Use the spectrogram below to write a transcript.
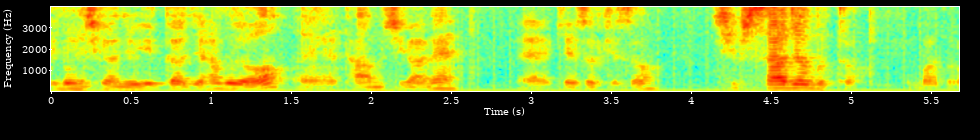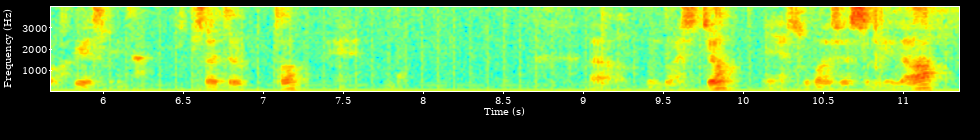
이번 시간 여기까지 하고요. 예, 다음 시간에 예, 계속해서 14절부터 공부하도록 하겠습니다. 14절부터 예, 어, 공부하시죠. 예, 수고하셨습니다.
